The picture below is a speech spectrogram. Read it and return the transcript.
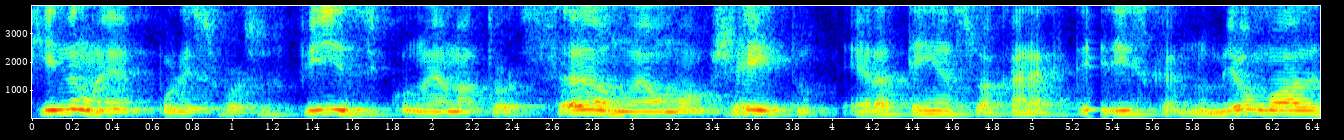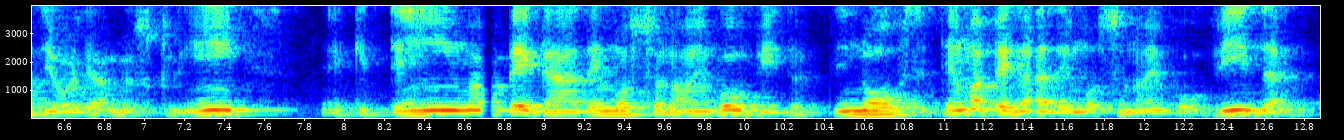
que não é por esforço físico, não é uma torção, não é um mau jeito, ela tem a sua característica, no meu modo de olhar meus clientes, é que tem uma pegada emocional envolvida. De novo, se tem uma pegada emocional envolvida,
